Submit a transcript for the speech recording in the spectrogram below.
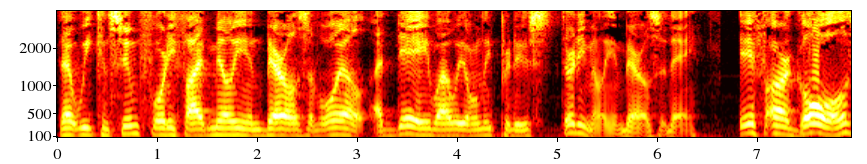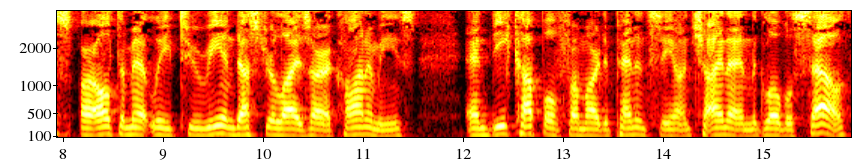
that we consume 45 million barrels of oil a day while we only produce 30 million barrels a day. If our goals are ultimately to reindustrialize our economies and decouple from our dependency on China and the global south,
